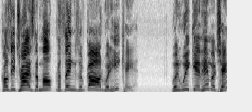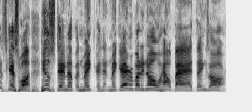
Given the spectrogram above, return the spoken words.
Because he tries to mock the things of God when he can. When we give him a chance, guess what? He'll stand up and make and make everybody know how bad things are.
